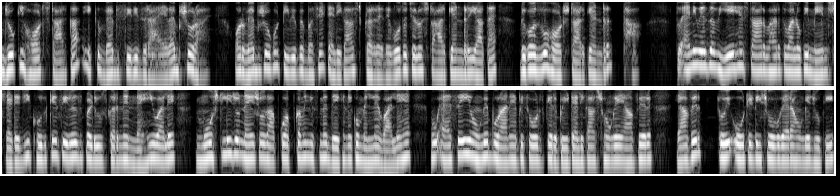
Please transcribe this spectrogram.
जो कि हॉट स्टार का एक वेब सीरीज़ रहा है, वेब शो रहा है। और वेब शो को टीवी पे बस टेलीकास्ट कर रहे थे। वो तो चलो स्टार के अंडर ही आता है, बिकॉज़ वो हॉट स्टार के अंडर था। तो एनीवेज अब ये है स्टार भारत वालों की मेन स्ट्रेटेजी खुद के सीरियल्स प्रोड्यूस करने नहीं वाले मोस्टली जो नए शोज़ आपको अपकमिंग इसमें देखने को मिलने वाले हैं, वो ऐसे ही होंगे, पुराने एपिसोड्स के रिपीट टेलीकास्ट होंगे, या फिर या फिर कोई ओटीटी शो वगैरह होंगे जो कि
